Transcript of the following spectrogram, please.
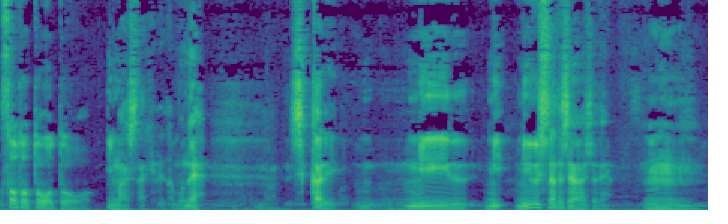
外等々いましたけれどもね。しっかり、見る、見、見失ってしまいましたね。うん。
